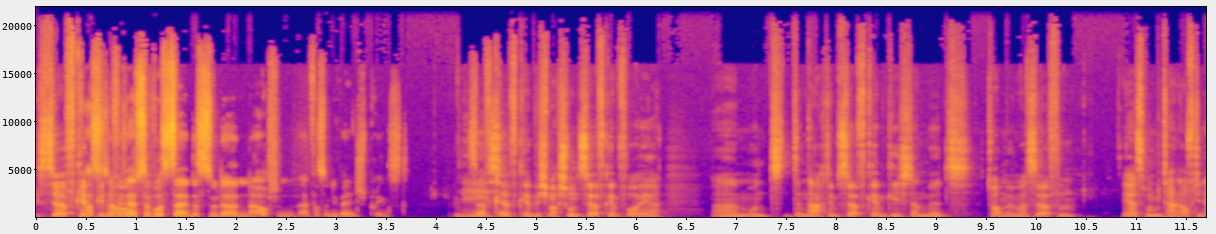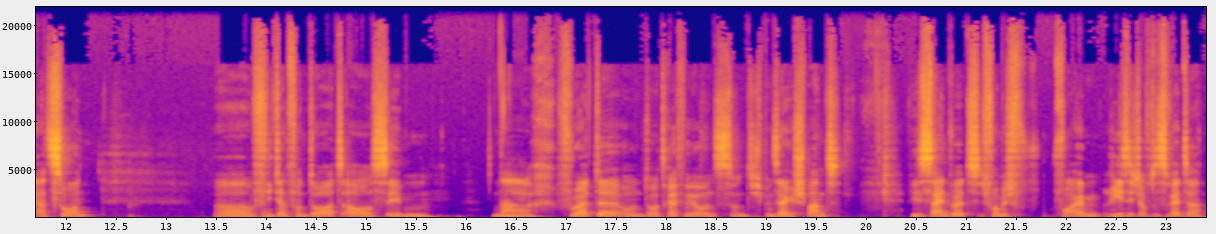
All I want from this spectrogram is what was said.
Surfcamp, hast du genau. so viel Selbstbewusstsein, dass du dann auch schon einfach so in die Wellen springst? Nee, Surfcamp. Surfcamp. Ich mache schon Surfcamp vorher. Ähm, und dann nach dem Surfcamp gehe ich dann mit Tom immer surfen. Er ist momentan auf den Azoren. Äh, Fliegt dann von dort aus eben nach Fuerte und dort treffen wir uns. Und ich bin sehr gespannt, wie es sein wird. Ich freue mich vor allem riesig auf das Wetter.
